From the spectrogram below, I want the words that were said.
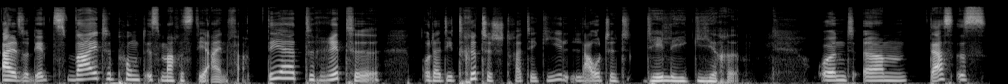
also der zweite Punkt ist, mach es dir einfach. Der dritte oder die dritte Strategie lautet, delegiere. Und ähm, das ist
